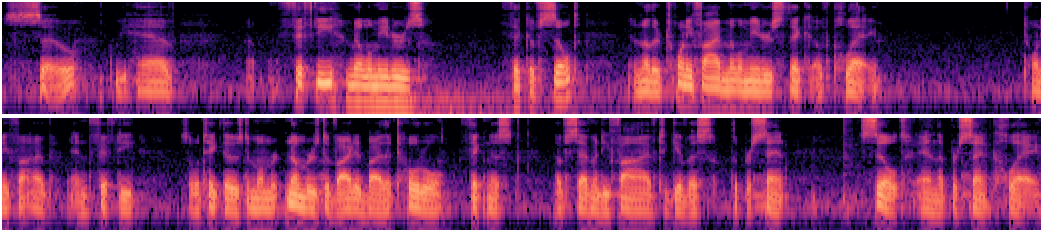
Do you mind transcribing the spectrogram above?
So we have 50 millimeters thick of silt, another 25 millimeters thick of clay. 25 and 50. So we'll take those numbers divided by the total thickness of 75 to give us the percent silt and the percent clay.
